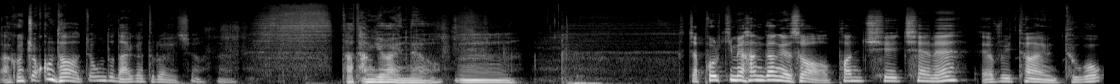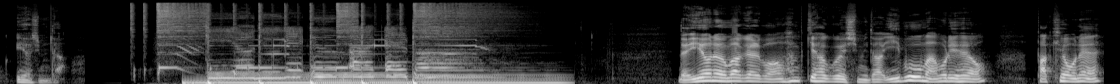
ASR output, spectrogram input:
아, 그건 조금 더, 조금 더 나이가 들어야죠. 네. 다 단계가 있네요. 음. 자, 폴킴의 한강에서 펀치 첸의 Every Time 두 곡 이어집니다. 네, 이연의 음악 앨범 함께 하고 계십니다. 2부 마무리해요. 박혜원의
